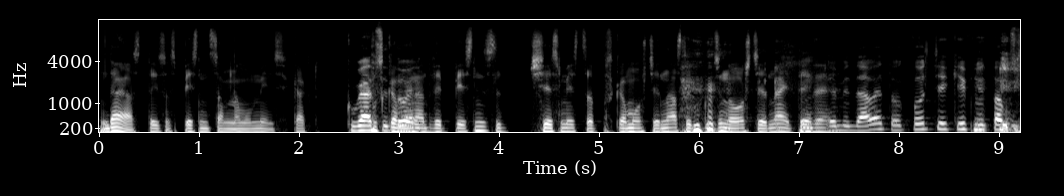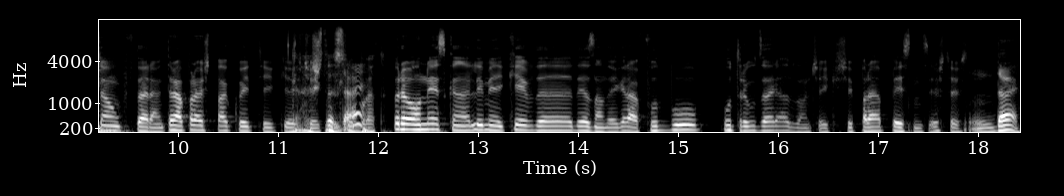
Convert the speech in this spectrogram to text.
Да, аз тъй с песни съм на моменти, както Когато пускам една-две песни, след 6 месеца пускам още една, след година още една и те. Да. Еми да, бе, толкова ти е кеф, ние това постоянно го повтаряме. Трябва да правиш това, което ти е кеф, човек. щастлив, Да, брат. Първо днеска, нали, ми е кеф да, да я знам да играя в футбол, утре го зарязвам, човек, и ще правя песници, ще Да, е.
